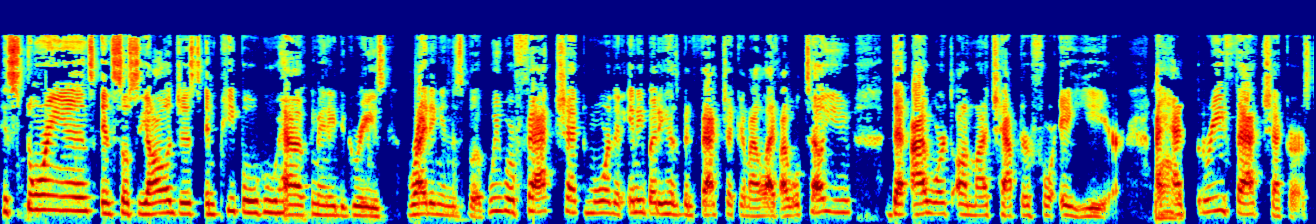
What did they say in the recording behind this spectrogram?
historians and sociologists and people who have many degrees writing in this book. We were fact checked more than anybody has been fact checked in my life. I will tell you that I worked on my chapter for a year. I had three fact checkers.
